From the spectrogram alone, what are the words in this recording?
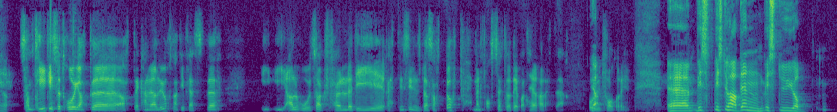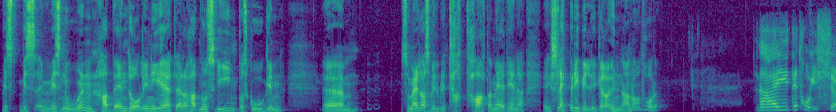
Ja. Samtidig så tror jeg at, eh, at det kan være lurt at de fleste i, i all hovedsak følger de retningslinjene som blir satt opp, men fortsetter å debattere dette her og Ja. utfordre dem. Eh, hvis, hvis du hadde en hvis, du jobb, hvis, hvis, hvis noen hadde en dårlig nyhet eller hadde noen svin på skogen eh, som ellers ville blitt tatt hardt av mediene, eh, slipper de billigere unna nå, tror du? Nei, det tror jeg ikke.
